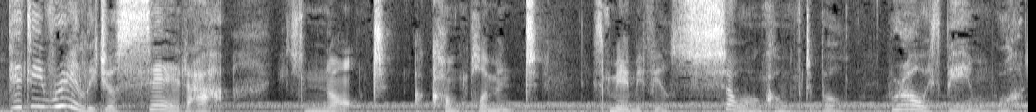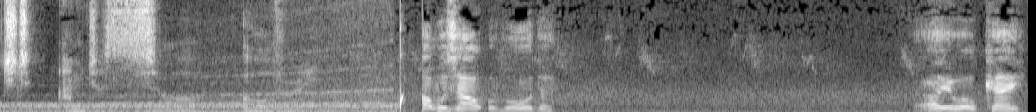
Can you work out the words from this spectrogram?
Did he really just say that? It's not a compliment. It's made me feel so uncomfortable. We're always being watched. I'm just so over it. That was out of order. Are you okay?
